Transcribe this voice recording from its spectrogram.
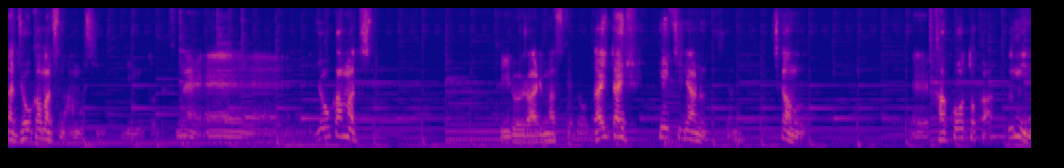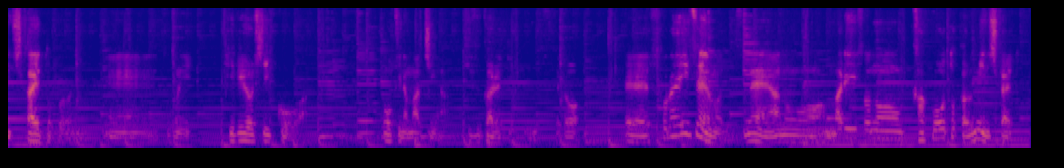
城下町の話で言うとですね、えー、城下町っていろいろありますけど、大体平地にあるんですよね。しかも、えー、河口とか海に近いところに、えー、特に秀吉以降は大きな町が築かれていくんですけど、えー、それ以前はですね、あのあんまりその河口とか海に近いところ、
